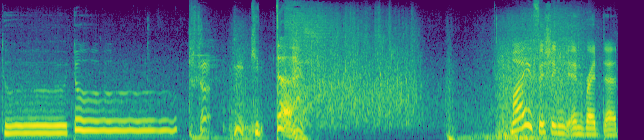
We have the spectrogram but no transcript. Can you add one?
Do do. Kita. My fishing in Red Dead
